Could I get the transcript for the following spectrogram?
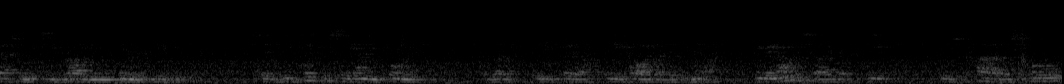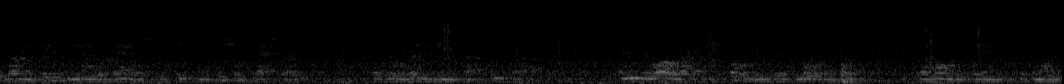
Basowitz, writing in the Fin Review, said he'd hate to see unemployment rate any further, any higher than it is now. He went on to say that he, he was part of a small but increasing number of analysts who think the official cash rate has already been cut too far, and even lower rates would probably hurt more than help our longer term economic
